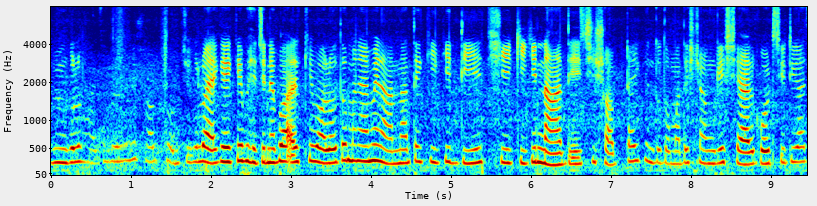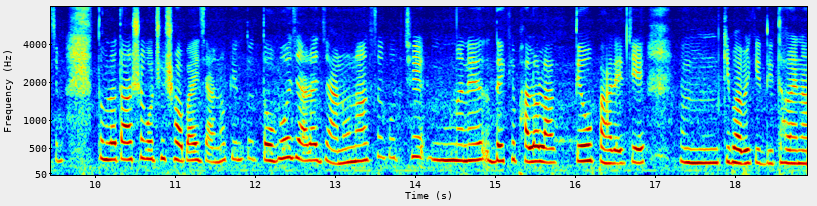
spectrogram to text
বিমগুলো ভাজা হয়ে গেলে সব সবজিগুলো একে একে ভেজে নেব। আর কি বলো তো মানে আমি রান্নাতে কী কী দিয়েছি, কী কী না দিয়েছি, সবটাই কিন্তু তোমাদের সঙ্গে শেয়ার করছি, ঠিক আছে? তোমরা তো আশা করছি সবাই জানো, কিন্তু তবুও যারা জানো না, আশা করছি মানে দেখে ভালো লাগতেও পারে যে কীভাবে কী দিতে হয়, না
